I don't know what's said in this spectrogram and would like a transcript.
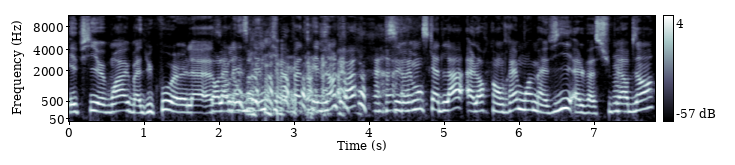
et puis euh, moi, bah du coup euh, la Dans la lesbienne qui va pas très bien, quoi. C'est vraiment ce cas-là. Alors qu'en vrai, moi, ma vie, elle va super bien.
